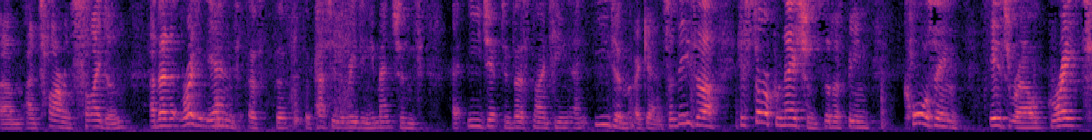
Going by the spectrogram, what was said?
um, and Tyre and Sidon. And then right at the end of the, the passage of reading, he mentions uh, Egypt in verse 19 and Edom again. So these are historical nations that have been causing Israel great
